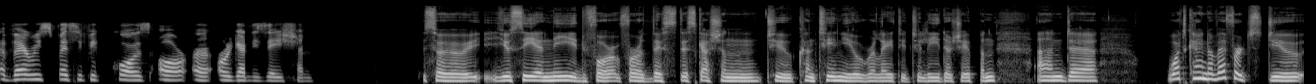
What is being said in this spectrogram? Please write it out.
a very specific cause or uh, organization so you see a need for, for this discussion to continue related to leadership and and uh, what kind of efforts do you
